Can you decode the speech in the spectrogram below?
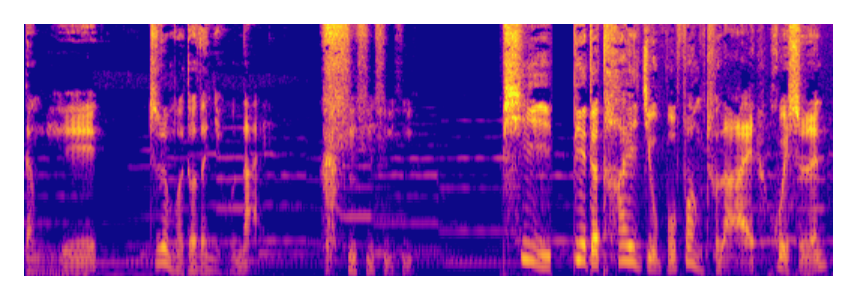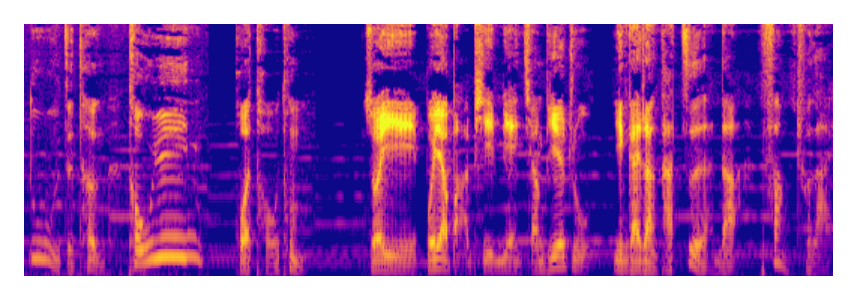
等于这么多的牛奶。屁憋得太久不放出来，会使人肚子疼、头晕或头痛，所以不要把屁勉强憋住，应该让它自然的放出来。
